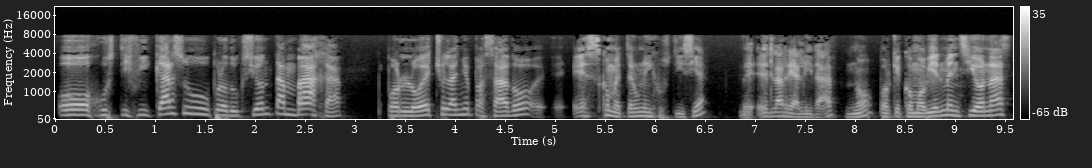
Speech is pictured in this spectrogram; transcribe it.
o justificar su producción tan baja por lo hecho el año pasado eh, es cometer una injusticia, es la realidad, ¿no? Porque como bien mencionas,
